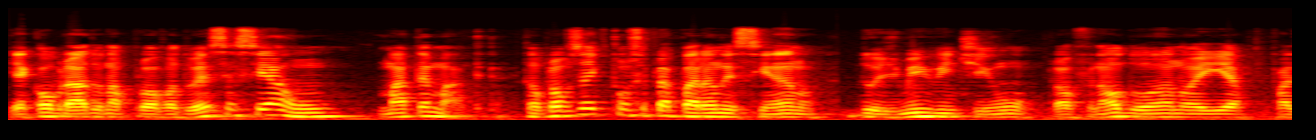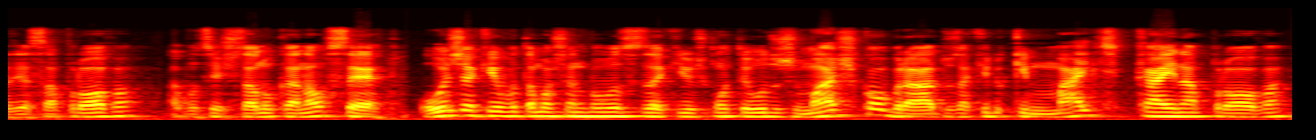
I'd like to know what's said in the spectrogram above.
e é cobrado na prova do SSA 1 Matemática. Então para vocês que estão se preparando esse ano, 2021, para o final do ano aí a fazer essa prova, você está no canal certo. Hoje aqui eu vou estar mostrando para vocês aqui os conteúdos mais cobrados, aquilo que mais cai na prova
